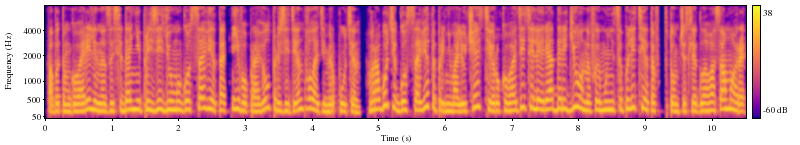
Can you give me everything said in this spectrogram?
Об этом говорили на заседании Президиума Госсовета. Его провел президент Владимир Путин. В работе Госсовета принимали участие руководители ряда регионов и муниципалитетов, в том числе глава Самары,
